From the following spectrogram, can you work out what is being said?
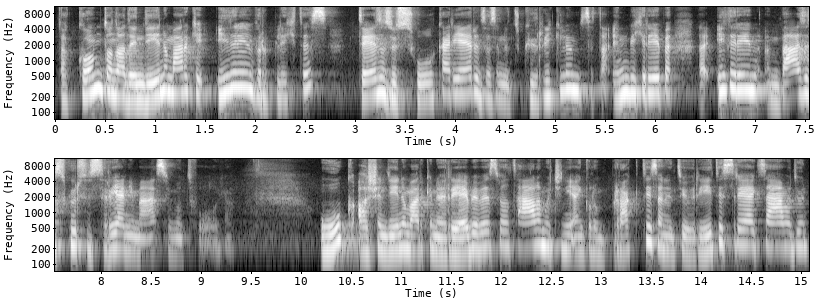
Dat komt omdat in Denemarken iedereen verplicht is tijdens de schoolcarrière, dus in het curriculum zit dat inbegrepen, dat iedereen een basiscursus reanimatie moet volgen. Ook als je in Denemarken een rijbewijs wilt halen, moet je niet enkel een praktisch en een theoretisch rijexamen doen,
